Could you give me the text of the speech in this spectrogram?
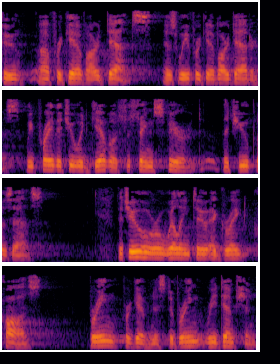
to uh, forgive our debts as we forgive our debtors. We pray that you would give us the same spirit that you possess. That you who are willing to, at great cost, bring forgiveness, to bring redemption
